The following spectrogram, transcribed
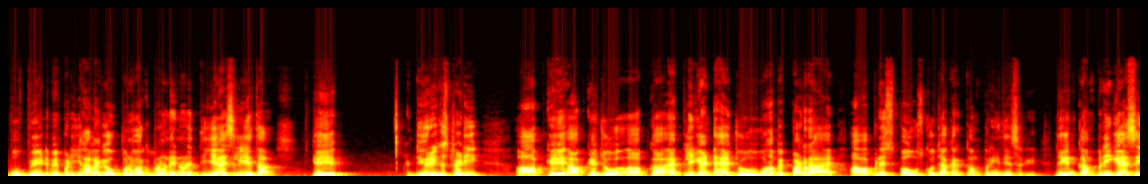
वो वेट में पड़ी। हालाँकि ओपन वर्क परमिट इन्होंने दिया इसलिए था कि ड्यूरिंग स्टडी आपके आपके जो, आपका एप्लीकेंट है, जो वहाँ पे पढ़ रहा है, आप अपने स्पाउस को जाकर कंपनी दे सकें। लेकिन कंपनी कैसी?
